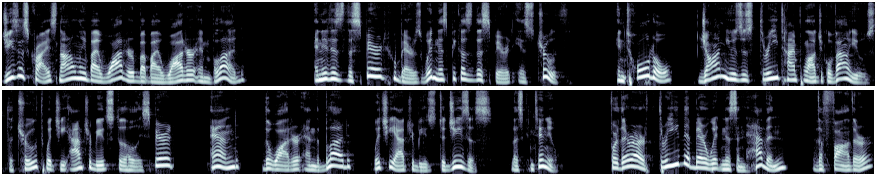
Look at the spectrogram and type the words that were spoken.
Jesus Christ, not only by water, but by water and blood. And it is the Spirit who bears witness because the Spirit is truth. In total, John uses three typological values the truth, which he attributes to the Holy Spirit, and the water and the blood, which he attributes to Jesus. Let's continue. For there are three that bear witness in heaven the Father,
